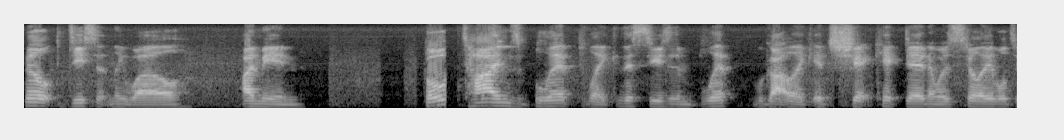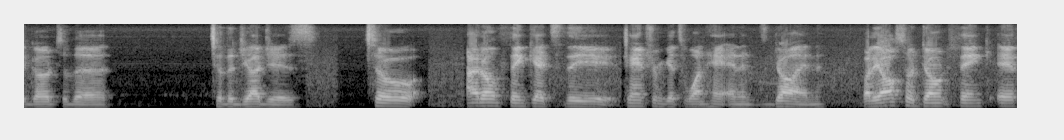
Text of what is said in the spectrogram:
built decently well. I mean, both times Blip like this season, Blip got like its shit kicked in and was still able to go to the to the judges. So I don't think it's the tantrum gets one hit and it's done. But I also don't think if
